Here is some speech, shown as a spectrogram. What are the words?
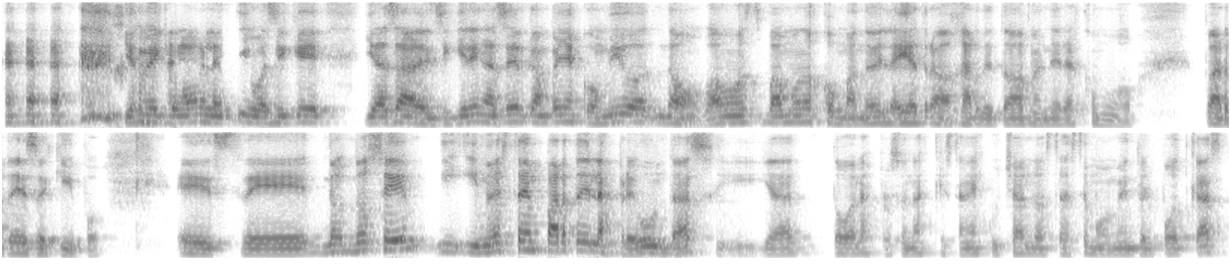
yo me he quedado en la antigua, así que ya saben, si quieren hacer campañas conmigo, no, vamos, vámonos con Manuel ahí a trabajar de todas maneras como parte de su equipo. Este, no, no sé, y, y, no está en parte de las preguntas, y ya todas las personas que están escuchando hasta este momento el podcast,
